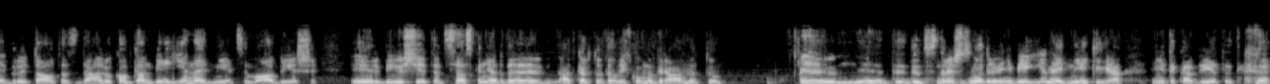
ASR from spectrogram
ebreju tautas daļu, kaut gan bija ienaidniece, moabieši, ir bijušie saskaņā ar atkārtotā likuma grāmatu. 23. nodaļa viņi bija ienaidnieki. Jā. Viņi tā kā bija tā kā,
